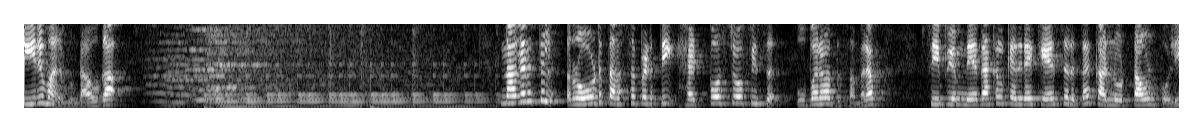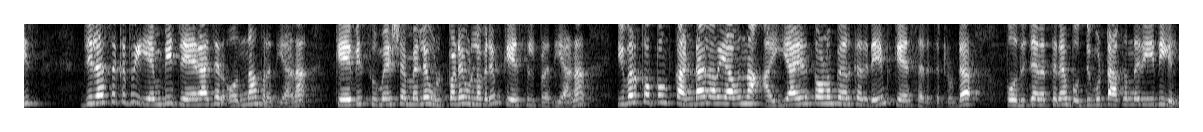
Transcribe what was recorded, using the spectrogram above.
തീരുമാനമുണ്ടാവുക. നഗരത്തിൽ റോഡ് തടസ്സപ്പെടുത്തി ഹെഡ് പോസ്റ്റ് ഓഫീസ് ഉപരോധ സമരം. സി പി എം നേതാക്കൾക്കെതിരെ കേസെടുത്ത കണ്ണൂർ ടൗൺ പോലീസ്. ജില്ലാ സെക്രട്ടറി എം വി ജയരാജൻ ഒന്നാം പ്രതിയാണ്. K V Sumesh M L A ഉൾപ്പെടെയുള്ളവരും കേസിൽ പ്രതിയാണ്. ഇവർക്കൊപ്പം കണ്ടാലറിയാവുന്ന അയ്യായിരത്തോളം പേർക്കെതിരെയും കേസെടുത്തിട്ടുണ്ട്. പൊതുജനത്തിന് ബുദ്ധിമുട്ടാക്കുന്ന രീതിയിൽ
